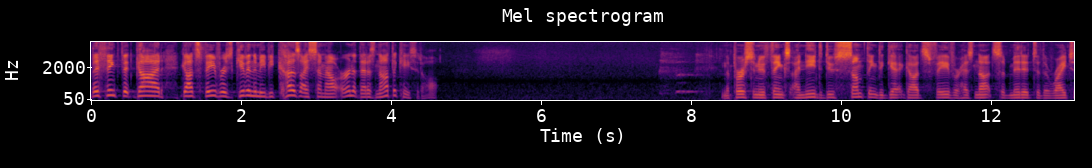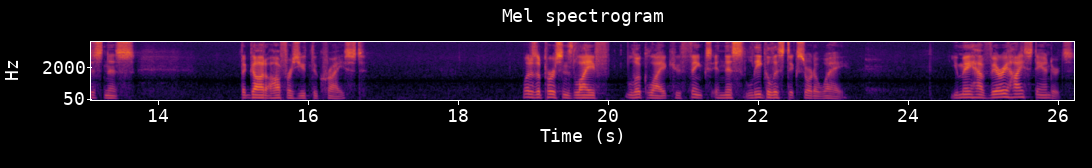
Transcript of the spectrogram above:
They think that God, God's favor is given to me because I somehow earn it. That is not the case at all. And the person who thinks, I need to do something to get God's favor, has not submitted to the righteousness that God offers you through Christ. What does a person's life look like who thinks in this legalistic sort of way? You may have very high standards.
